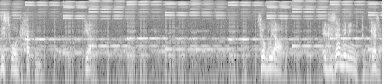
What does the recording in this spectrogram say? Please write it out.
this won't happen here. So we are examining together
